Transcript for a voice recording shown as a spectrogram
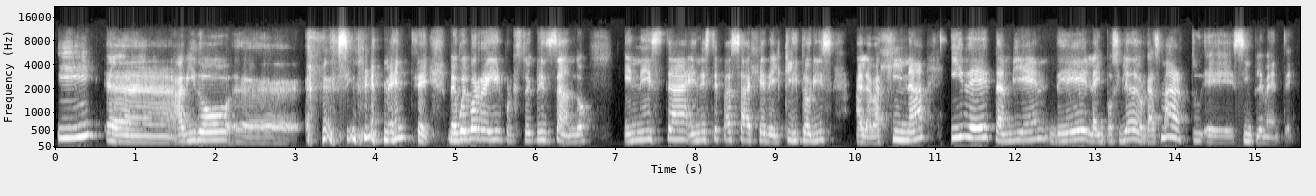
Y eh, ha habido eh, simplemente, me vuelvo a reír porque estoy pensando en, esta, en este pasaje del clítoris a la vagina y de también de la imposibilidad de orgasmar eh, simplemente.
